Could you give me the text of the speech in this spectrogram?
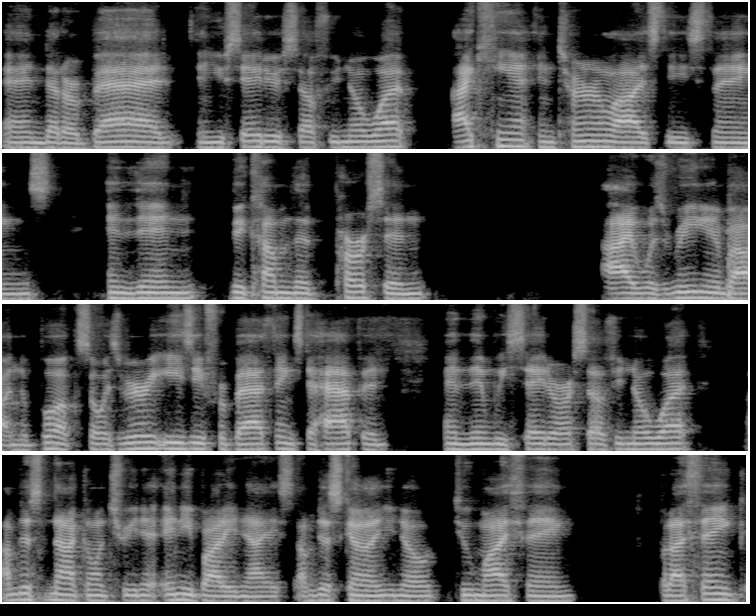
and that are bad, and you say to yourself, you know what? I can't internalize these things and then become the person I was reading about in the book. So it's very easy for bad things to happen. And then we say to ourselves, you know what? I'm just not going to treat anybody nice. I'm just going to, you know, do my thing. But I think,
